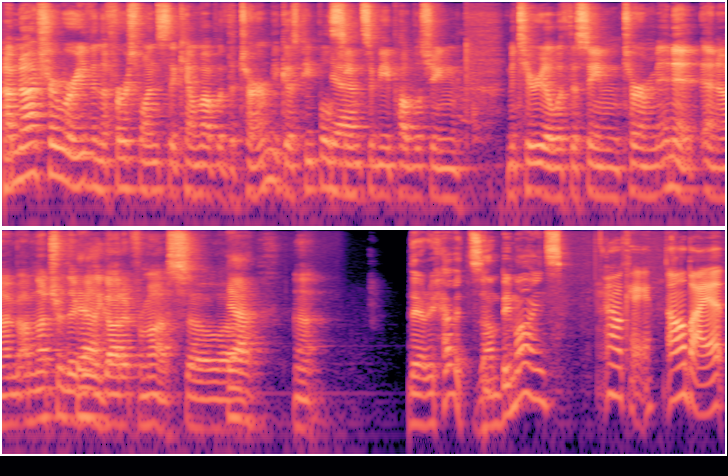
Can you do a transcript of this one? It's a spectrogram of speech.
I'm not sure we're even the first ones to come up with the term because people Yeah. seem to be publishing material with the same term in it, and I'm, I'm not sure they Yeah. really got it from us. So uh, Yeah. yeah. There you have it, zombie mines. Okay, I'll buy it.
